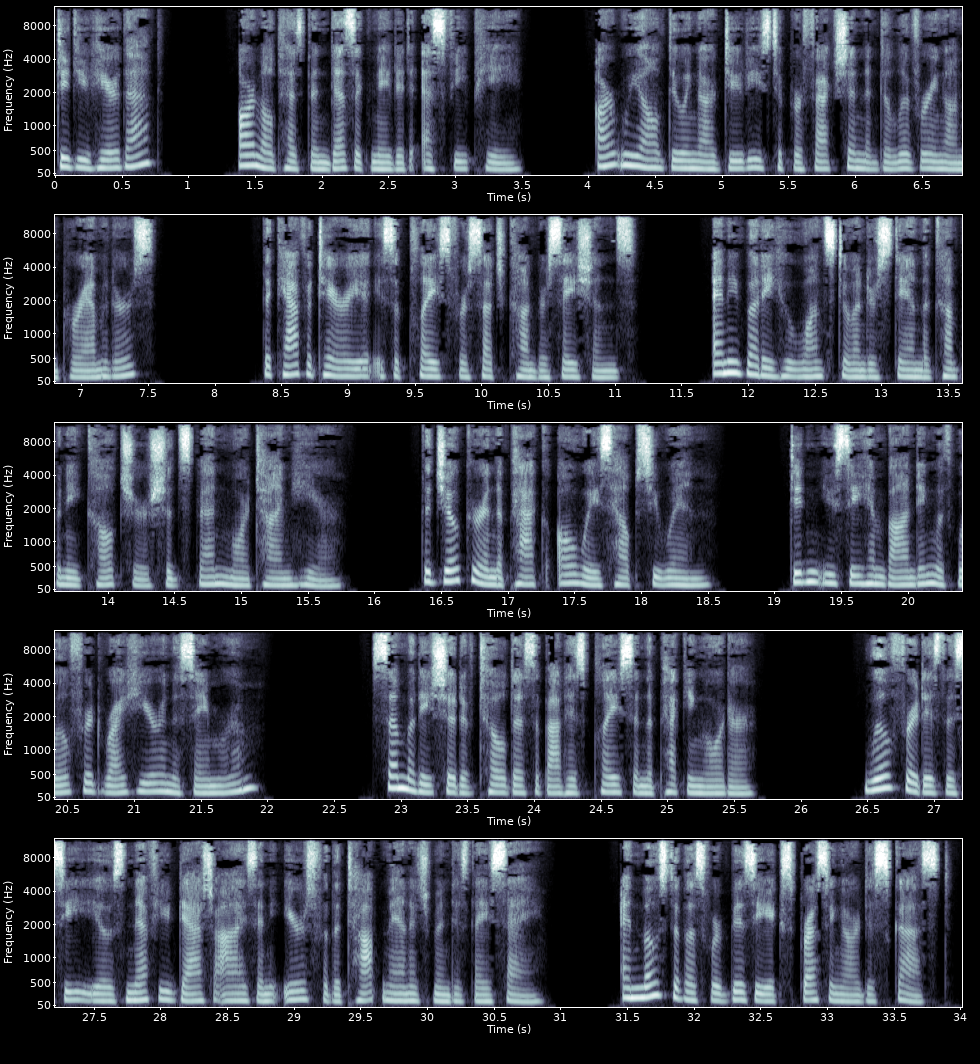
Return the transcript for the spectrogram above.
Did you hear that? Arnold has been designated SVP. Aren't we all doing our duties to perfection and delivering on parameters? The cafeteria is a place for such conversations. Anybody who wants to understand the company culture should spend more time here. The joker in the pack always helps you win. Didn't you see him bonding with Wilfred right here in the same room? Somebody should have told us about his place in the pecking order. Wilfred is the CEO's nephew eyes and ears for the top management as they say. And most of us were busy expressing our disgust.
